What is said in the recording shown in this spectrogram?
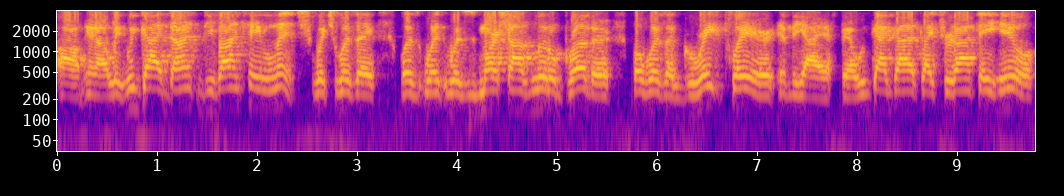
um, in our league. We got Don, Devontae Lynch, which was a was was, was Marshawn's little brother, but was a great player in the IFL. We've got guys like Tradante Hill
